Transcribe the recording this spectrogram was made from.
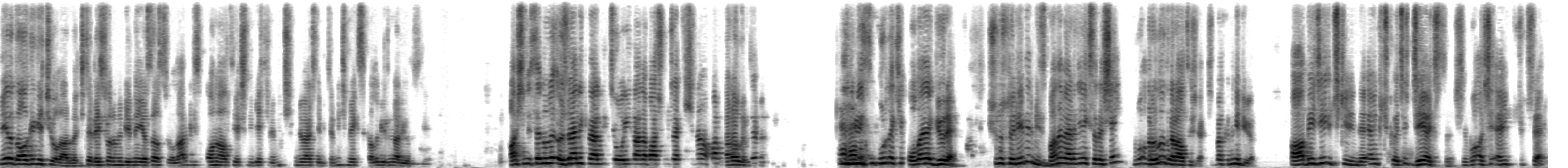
Bir yere dalga geçiyorlardı. İşte restoranı birine yazı asıyorlar. Biz 16 yaşını geçmemiş, üniversite bitirmiş Meksikalı birini arıyoruz diye. Abi şimdi sen ona özellik verdikçe o ilana başvuracak kişi ne yapar? Daralır değil mi? Evet. biz buradaki olaya göre şunu söyleyebilir miyiz? Bana verdiği ekstra şey bu aralığı daraltacak. Bakın ne diyor? ABC üçgeninde en küçük açı C açısı. Şimdi bu açı en küçükse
